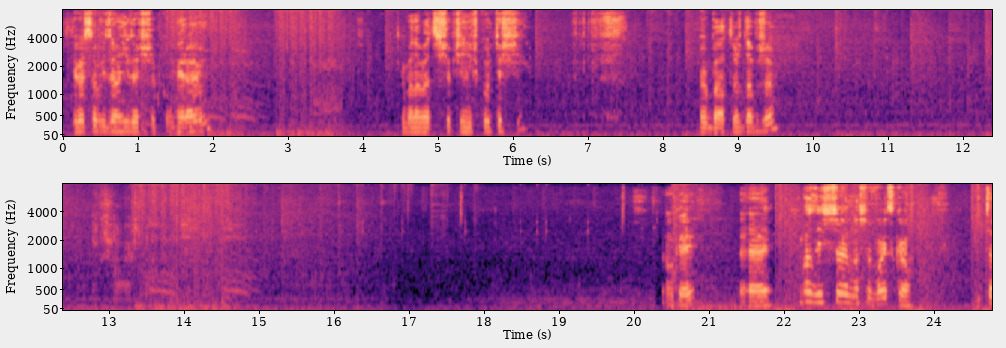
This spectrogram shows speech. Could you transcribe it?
Z tego co widzę, oni dość szybko umierają. Chyba nawet szybciej niż kultyści. Chyba też dobrze. Okej. Okay. Chyba zniszczyłem nasze wojsko. I to,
